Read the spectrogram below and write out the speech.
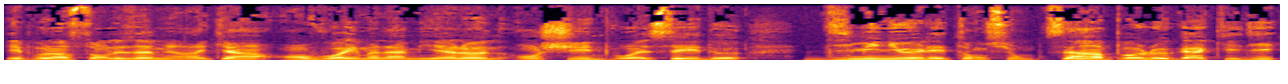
Et pour l'instant les Américains envoient Madame Yellen en Chine pour essayer de diminuer les tensions. C'est un peu le gars qui dit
